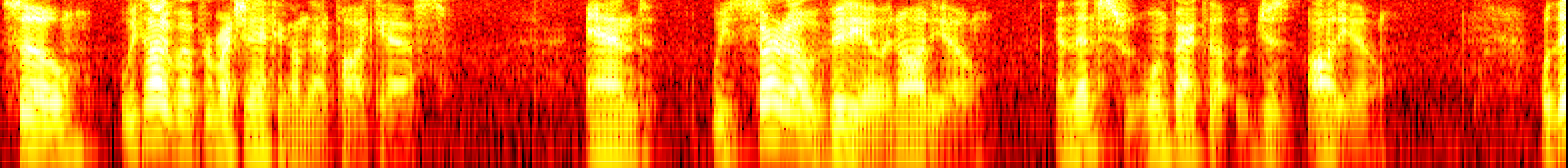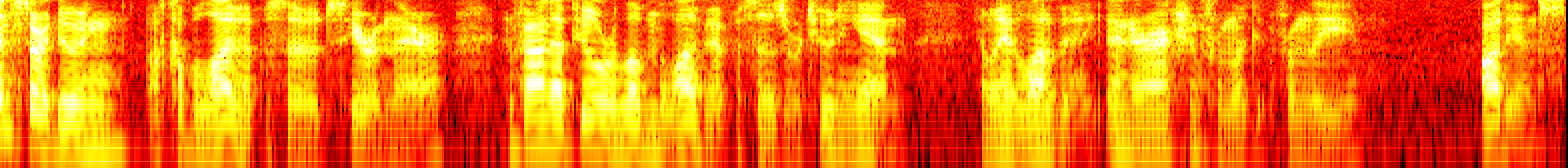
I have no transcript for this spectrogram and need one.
So, we talked about pretty much anything on that podcast. And we started out with video and audio, and then went back to just audio. We then started doing a couple live episodes here and there, and found out people were loving the live episodes and were tuning in, and we had a lot of interaction from the from the audience.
